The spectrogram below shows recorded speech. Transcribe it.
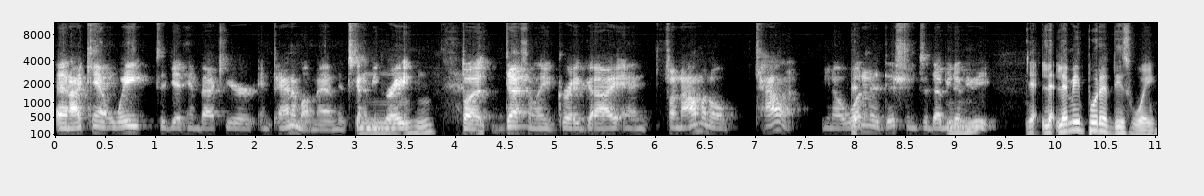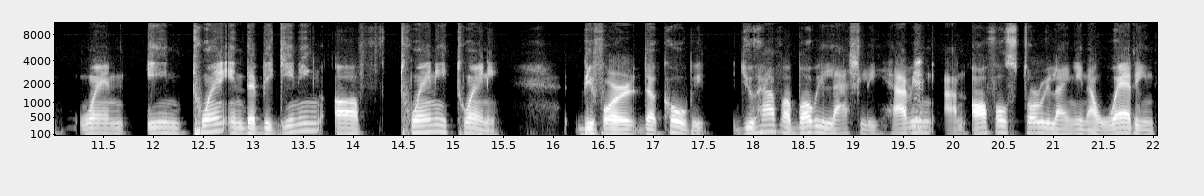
And I can't wait to get him back here in Panama, man. It's going to be great. Mm-hmm. But definitely great guy and phenomenal talent. You know, what an addition to WWE. Mm-hmm. Yeah, let, let me put it this way. When in 20 in the beginning of 2020 before the COVID, you have a Bobby Lashley having mm. an awful storyline in a wedding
